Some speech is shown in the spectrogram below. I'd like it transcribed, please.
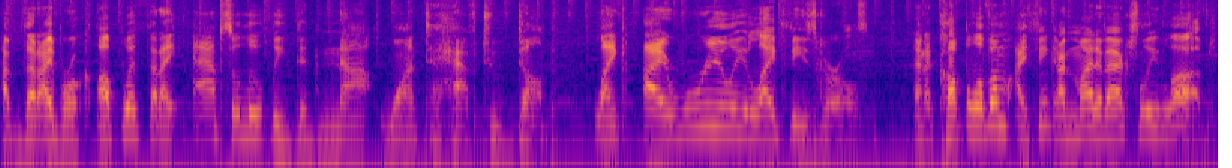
uh, that I broke up with that I absolutely did not want to have to dump. Like, I really liked these girls and a couple of them I think I might have actually loved.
